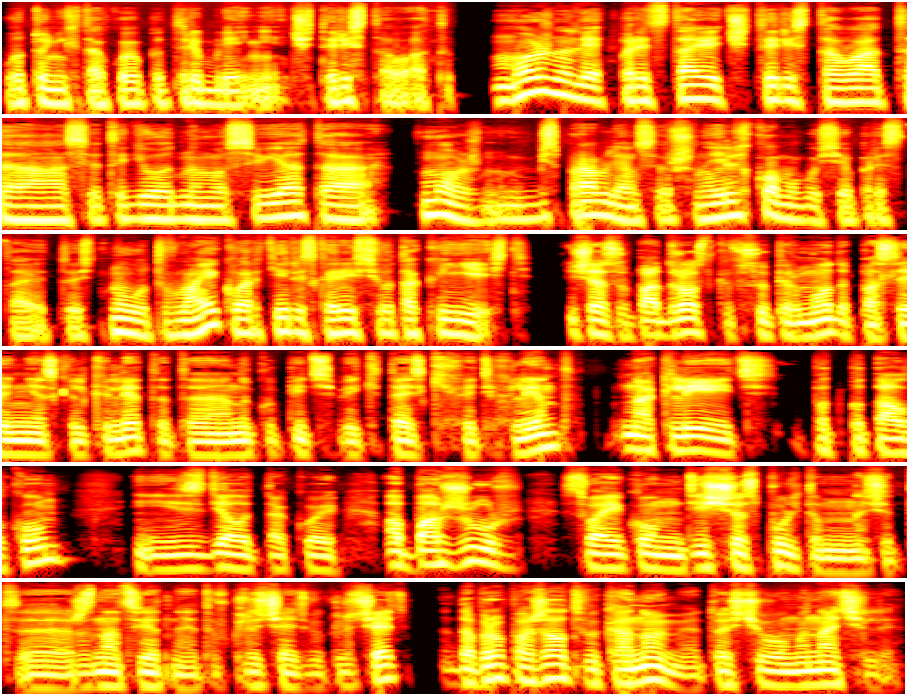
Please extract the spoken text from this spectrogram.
Вот у них такое потребление, 400 ватт. Можно ли представить 400 ватт а, светодиодного света? Можно, без проблем совершенно. Я легко могу себе представить. То есть, ну вот в моей квартире, скорее всего, так и есть. Сейчас у подростков супермода последние несколько лет это накупить себе китайских этих лент, наклеить под потолком и сделать такой абажур своей комнате, еще с пультом, значит, э, разноцветно это включать-выключать. Добро пожаловать в экономию, то, с чего мы начали.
